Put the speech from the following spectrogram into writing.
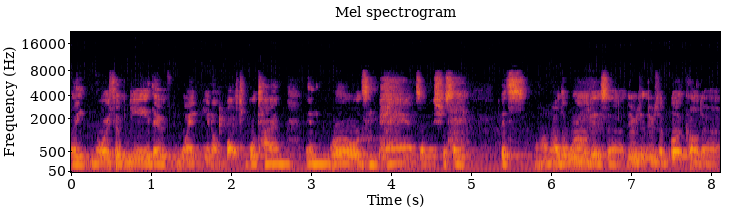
like north of me that went you know multiple time in worlds and pans, and it's just like it's I don't know. The world is uh, there's there's a book called uh,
